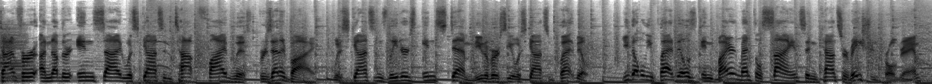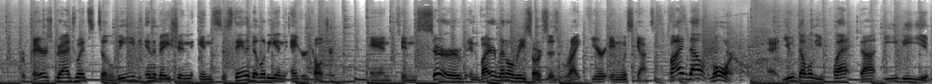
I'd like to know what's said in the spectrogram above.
Time for another Inside Wisconsin Top 5 list presented by Wisconsin's leaders in STEM, the University of Wisconsin Platteville. UW Platteville's Environmental Science and Conservation program prepares graduates to lead innovation in sustainability and agriculture and conserve environmental resources right here in Wisconsin. Find out more at uwplatt.edu.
